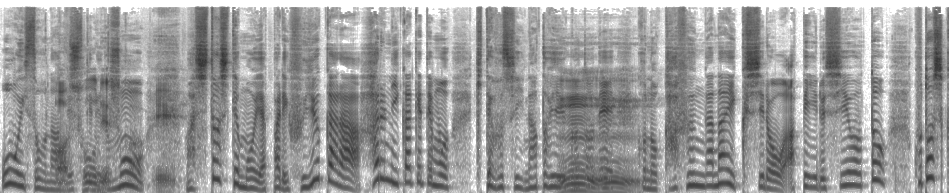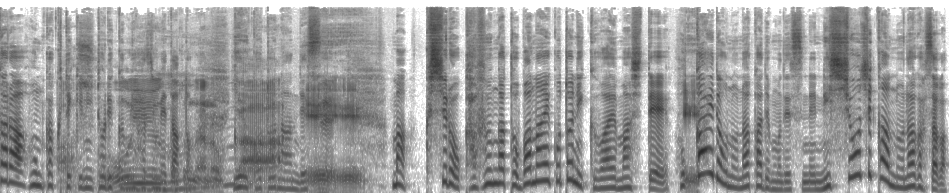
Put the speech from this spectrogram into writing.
多いそうなんですけれどもえまあ、市としてもやっぱり冬から春にかけても来てほしいなということで、うんうんこの花粉がない釧路をアピールしようと今年から本格的に取り組み始めたということなんです。えまあ、釧路、花粉が飛ばないことに加えまして、北海道の中でもですね、日照時間の長さが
